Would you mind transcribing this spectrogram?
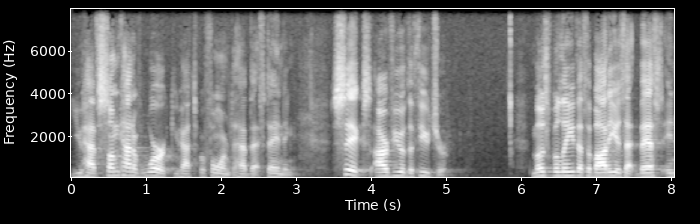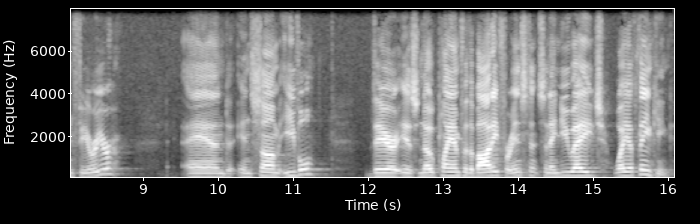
You have some kind of work you have to perform to have that standing. Six, our view of the future. Most believe that the body is at best inferior and in some evil. There is no plan for the body, for instance, in a New Age way of thinking.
